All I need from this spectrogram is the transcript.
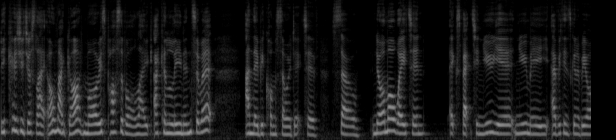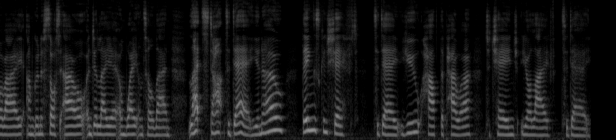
because you're just like, oh my God, more is possible. Like I can lean into it. And they become so addictive. So no more waiting, expecting new year, new me, everything's going to be all right. I'm going to sort it out and delay it and wait until then. Let's start today, you know? Things can shift today. You have the power to change your life today.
